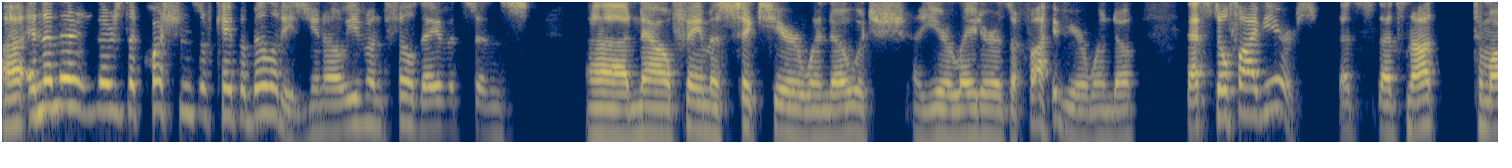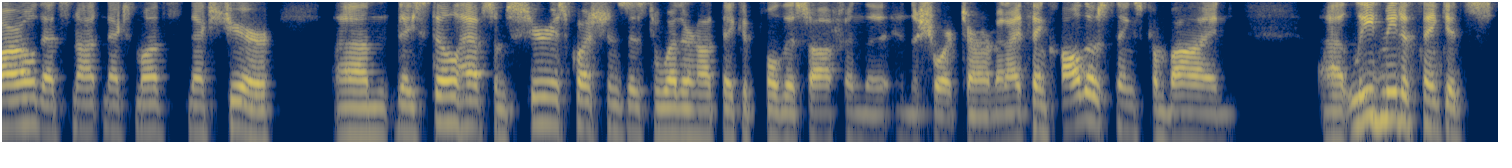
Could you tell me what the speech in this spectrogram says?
Uh, and then there, there's the questions of capabilities. You know, even Phil Davidson's uh, now famous six-year window, which a year later is a five-year window. That's still five years. That's that's not tomorrow. That's not next month, next year. Um, they still have some serious questions as to whether or not they could pull this off in the in the short term. And I think all those things combined uh, lead me to think it's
